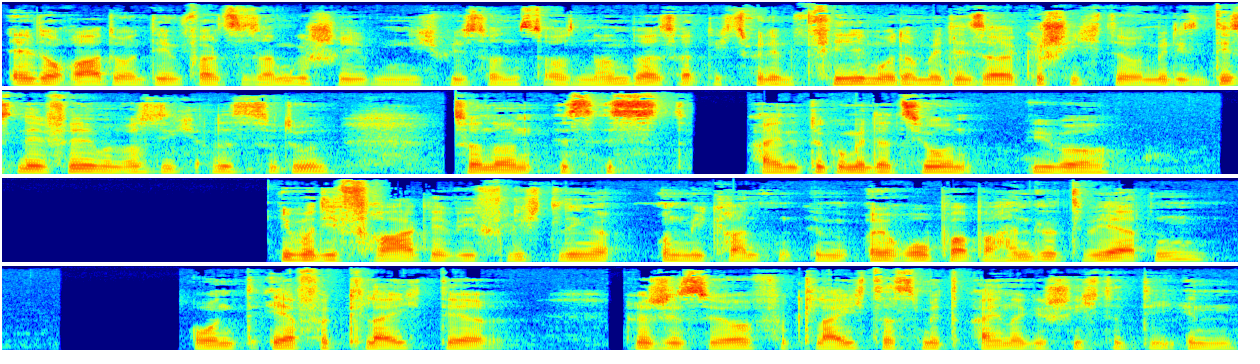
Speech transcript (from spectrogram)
Eldorado in dem Fall zusammengeschrieben, nicht wie sonst auseinander. Es hat nichts mit dem Film oder mit dieser Geschichte und mit diesem Disney-Film und was nicht alles zu tun, sondern es ist eine Dokumentation über über die Frage, wie Flüchtlinge und Migranten in Europa behandelt werden. Und er vergleicht, der Regisseur vergleicht das mit einer Geschichte, die in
